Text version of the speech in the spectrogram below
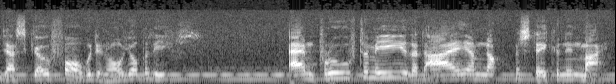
Just go forward in all your beliefs and prove to me that I am not mistaken in mine.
